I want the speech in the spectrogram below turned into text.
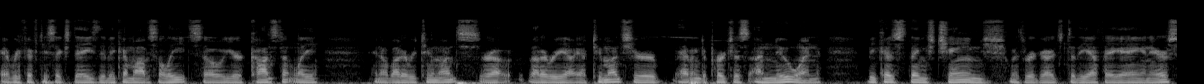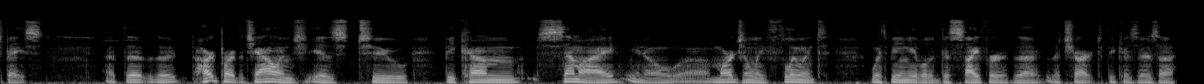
every 56 days. They become obsolete, so you're constantly, you know, about every two months or about every uh, yeah, two months, you're having to purchase a new one because things change with regards to the FAA and airspace. But the the hard part, the challenge, is to become semi, you know, uh, marginally fluent with being able to decipher the the chart because there's a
